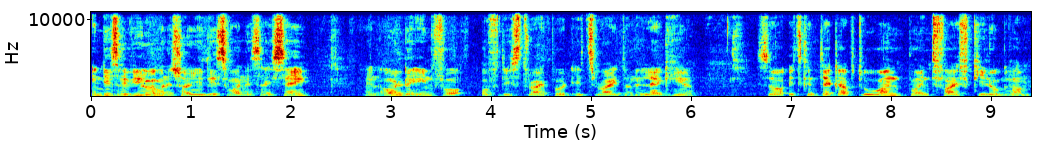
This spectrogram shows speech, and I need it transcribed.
In this review I want to show you this one as I say and all the info of this tripod it's right on the leg here. So it can take up to 1.5 kilogram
